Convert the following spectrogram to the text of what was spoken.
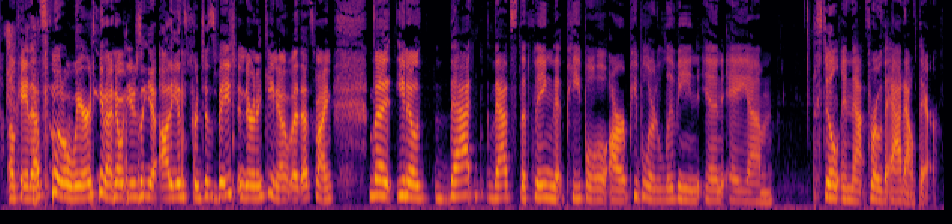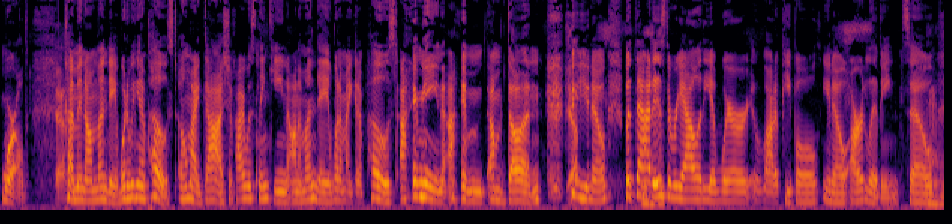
okay, that's a little weird. You know, I don't usually get audience participation during a keynote, but that's fine. But, you know, that, that's the thing that people are, people are living in a, um, still in that throw the ad out there world. Yeah. Come in on Monday. What are we going to post? Oh my gosh! If I was thinking on a Monday, what am I going to post? I mean, I'm I'm done. Yep. you know. But that mm-hmm. is the reality of where a lot of people, you know, are living. So, mm-hmm.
